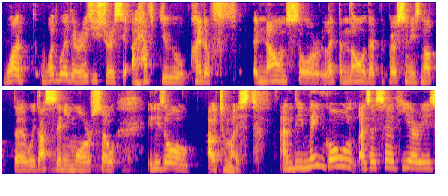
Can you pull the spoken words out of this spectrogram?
what what were the registers i have to kind of announce or let them know that the person is not uh, with us anymore so it is all automized and the main goal as i said here is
